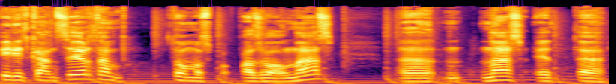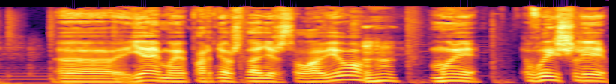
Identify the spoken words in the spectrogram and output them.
перед концертом Томас по- позвал нас. Э, нас это э, я и моя партнерша Надежда Соловьева. Мы вышли,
